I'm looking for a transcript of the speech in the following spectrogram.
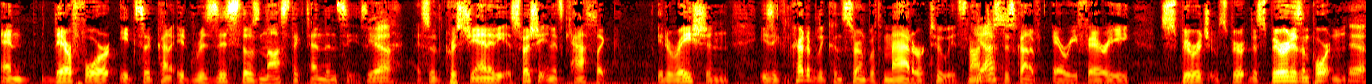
and therefore it's a kind of it resists those Gnostic tendencies. Yeah. So Christianity, especially in its Catholic iteration, is incredibly concerned with matter too. It's not Yes. just this kind of airy fairy spiritual spirit. The spirit is important, Yeah.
